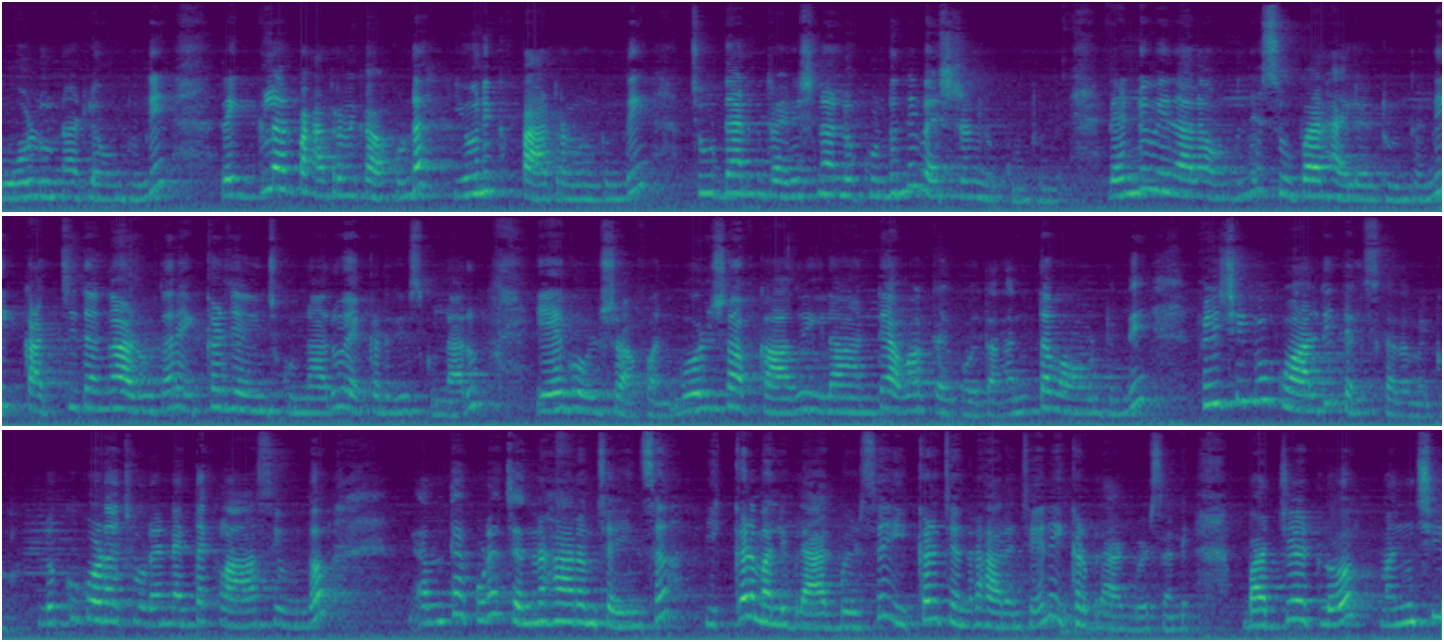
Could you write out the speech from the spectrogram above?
గోల్డ్ ఉన్నట్లే ఉంటుంది. రెగ్యులర్ ప్యాటర్న్ కాకుండా యూనిక్ ప్యాటర్న్ ఉంటుంది. చూడ్డానికి ట్రెడిషనల్ లుక్ ఉంటుంది వెస్ట్రన్ లుక్ ఉంటుంది. రెండు విధాలా ఉంటుంది. సూపర్ హైలైట్ ఉంటుంది. ఖచ్చితంగా అడుగుతారు ఎక్కడ చేయించుకున్నారు ఎక్కడ తీసుకున్నారు ఏ గోల్డ్ షాప్ అని. గోల్డ్ షాప్ కాదు ఇలా అంటే అవాక్ అయిపోతారు. అంత బాగుంటుంది. ఫినిషింగ్ క్వాలిటీ తెలుసు కదా మీకు. లుక్ కూడా చూడండి ఎంత క్లాసీ ఉందో. అంతా కూడా చంద్రహారం చైన్స్. ఇక్కడ మళ్ళీ బ్లాక్ బెడ్స్ ఇక్కడ చంద్రహారం చైన్ ఇక్కడ బ్లాక్ బెడ్స్ అండి. బడ్జెట్లో మంచి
